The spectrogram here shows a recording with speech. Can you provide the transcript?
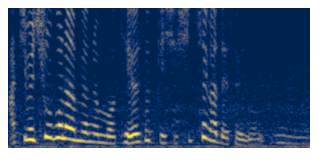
아침에 출근하면은 뭐 대여섯 개씩 시체가 돼서 있는데. 음.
